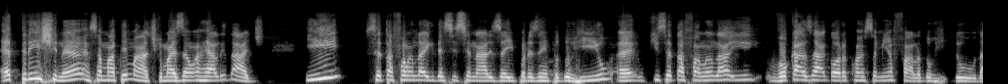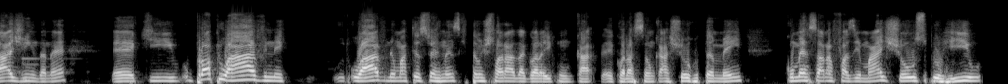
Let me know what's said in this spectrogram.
É triste, né? Essa matemática, mas é uma realidade. E você está falando aí desses cenários aí, por exemplo, do Rio, é, o que você está falando aí, vou casar agora com essa minha fala do, do da agenda, né? É, que o próprio Avner, o Avner, o Matheus Fernandes, que estão estourados agora aí com é, Coração Cachorro também, começaram a fazer mais shows para o Rio.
